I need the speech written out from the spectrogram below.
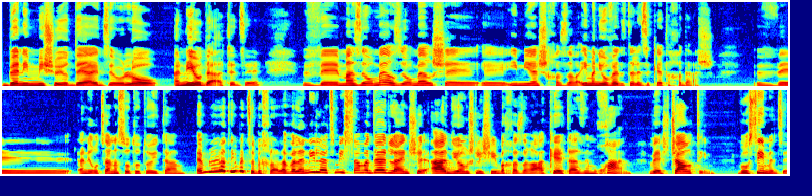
בין אם מישהו יודע את זה או לא, אני יודעת את זה. ומה זה אומר? זה אומר שאם יש חזרה, אם אני עובדת על איזה קטע חדש, ואני רוצה לנסות אותו איתם. הם לא יודעים את זה בכלל, אבל אני לעצמי שמה דדליין שעד יום שלישי בחזרה הקטע הזה מוכן, ויש צ'ארטים, ועושים את זה.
